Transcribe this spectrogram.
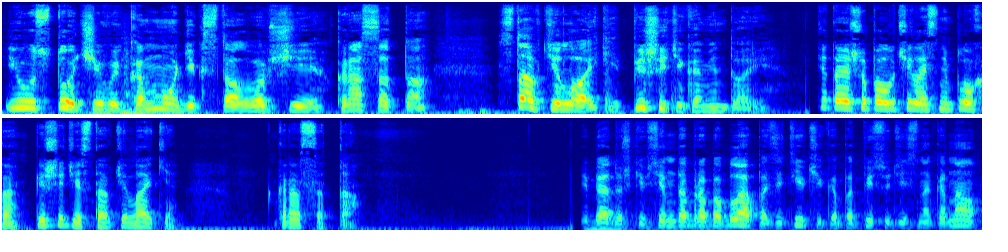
И устойчивый комодик стал вообще красота. Ставьте лайки, пишите комментарии. Считаю, что получилось неплохо. Пишите, ставьте лайки. Красота. Ребятушки, всем добра, бабла, позитивчика. Подписывайтесь на канал,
